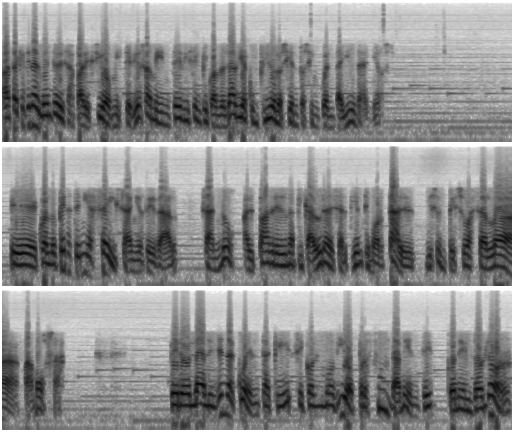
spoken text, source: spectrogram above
hasta que finalmente desapareció misteriosamente, dicen que cuando ya había cumplido los 151 años. Eh, cuando apenas tenía seis años de edad, sanó al padre de una picadura de serpiente mortal y eso empezó a hacerla famosa. Pero la leyenda cuenta que se conmovió profundamente con el dolor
